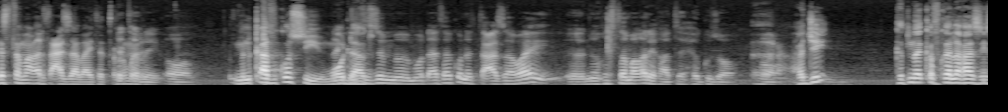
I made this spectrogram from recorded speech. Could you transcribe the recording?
ደስ ተማቐሪ ተዓዛባይ ተጥሪ ማለት ተጥሪ እዩ እዋ ምንቃፍ ኮስ እዩ መወዳእቱ ክሪቲዝም መወዳእታ ኮ ነቲ ተዓዛባይ ንክስተማቐሪ ኢኻ ትሕግዞ ሕጂ ክትነቅፍ ከለካ ሲ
